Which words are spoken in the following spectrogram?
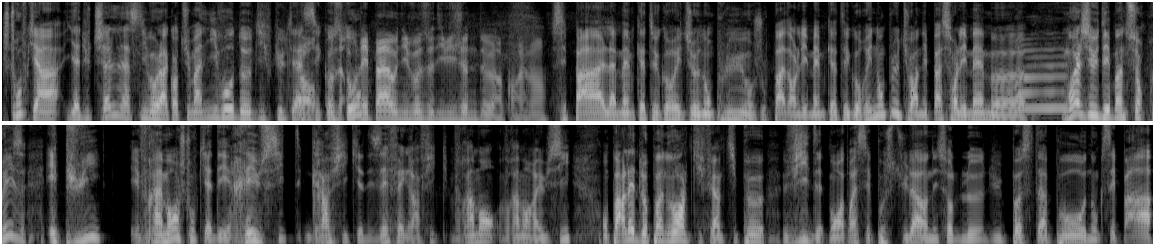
Je trouve qu'il y, a il y a du challenge à ce niveau-là. Quand tu mets un niveau de difficulté Alors, assez costaud, On n'est pas au niveau The Division 2 hein, quand même. hein. c'est pas la même catégorie de jeu non plus. On joue pas dans les mêmes catégories non plus. Tu vois, on n'est pas sur les mêmes. euh, Moi, j'ai eu des bonnes surprises. Et puis, et vraiment, je trouve qu'il y a des réussites graphiques. Il y a des effets graphiques vraiment, vraiment réussis. On parlait de l'open world qui fait un petit peu vide. Bon, après, c'est postulat. On est sur du post-apo. Donc, c'est pas,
